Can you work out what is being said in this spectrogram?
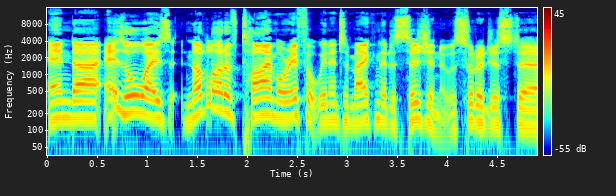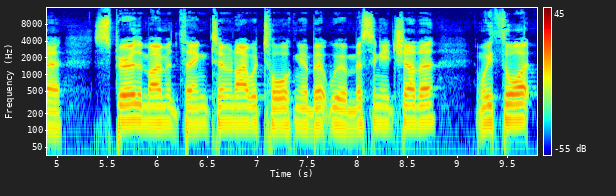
And uh, as always, not a lot of time or effort went into making the decision. It was sort of just a spur of the moment thing. Tim and I were talking a bit. We were missing each other. And we thought,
